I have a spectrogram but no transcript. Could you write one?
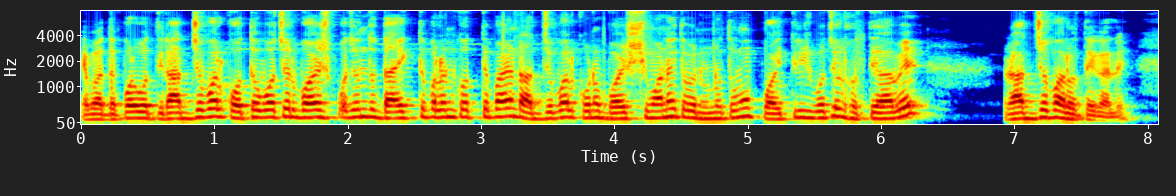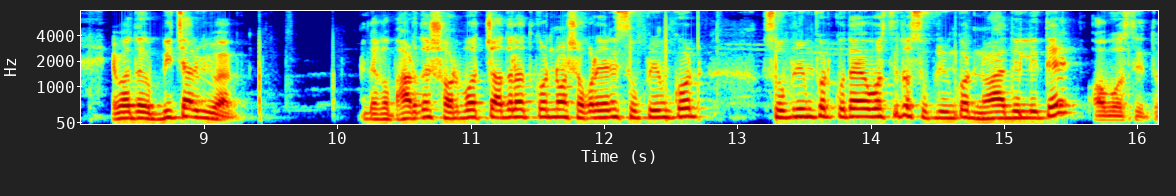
এবার পরবর্তী, রাজ্যপাল কত বছর বয়স পর্যন্ত দায়িত্ব পালন করতে পারেন? রাজ্যপাল কোনো বয়স সীমা নেই, তবে ন্যূনতম পঁয়ত্রিশ বছর হতে হবে, রাজ্যপাল হতে গেলে। এবার দেখো, বিচার বিভাগ। দেখো, ভারতের সর্বোচ্চ আদালত কোন আমরা সকলে জানি? সুপ্রিম কোর্ট। সুপ্রিম কোর্ট কোথায় অবস্থিত? সুপ্রিম কোর্ট নয়াদিল্লিতে অবস্থিত।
